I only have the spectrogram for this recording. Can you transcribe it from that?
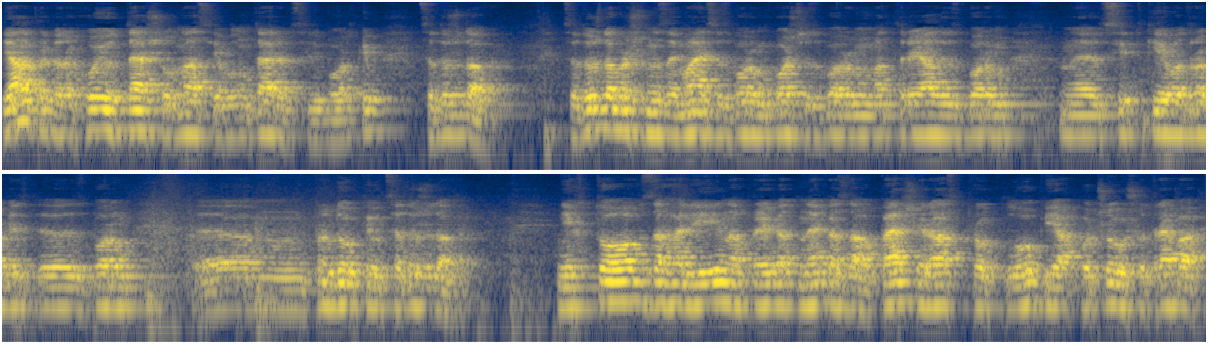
Я, наприклад, рахую те, що у нас є волонтери в селі Бортків, це дуже добре. Це дуже добре, що вони займаються збором коштів, збором матеріалів, збором е, сітки, от е, збором е, продуктів. Це дуже добре. Ніхто взагалі, наприклад, не казав. Перший раз про клуб я почув, що треба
